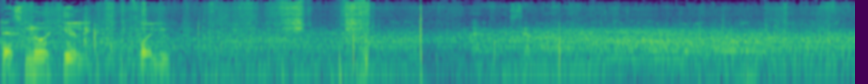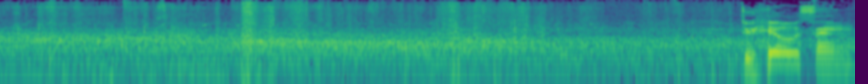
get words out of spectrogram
There's no healing for you. To heal sin,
